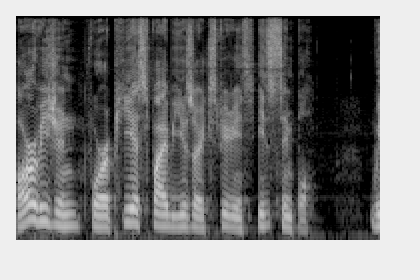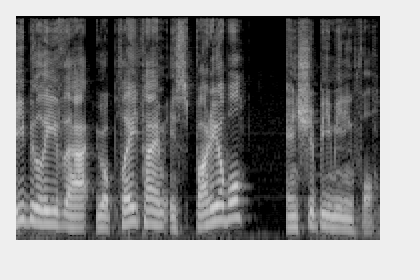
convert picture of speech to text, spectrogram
Our vision for a PS5 user experience is simple. We believe that your playtime is valuable and should be meaningful.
